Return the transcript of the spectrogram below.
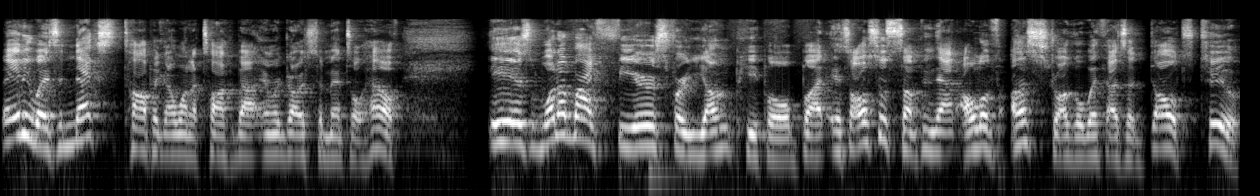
But anyways, the next topic I wanna talk about in regards to mental health is one of my fears for young people, but it's also something that all of us struggle with as adults too,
